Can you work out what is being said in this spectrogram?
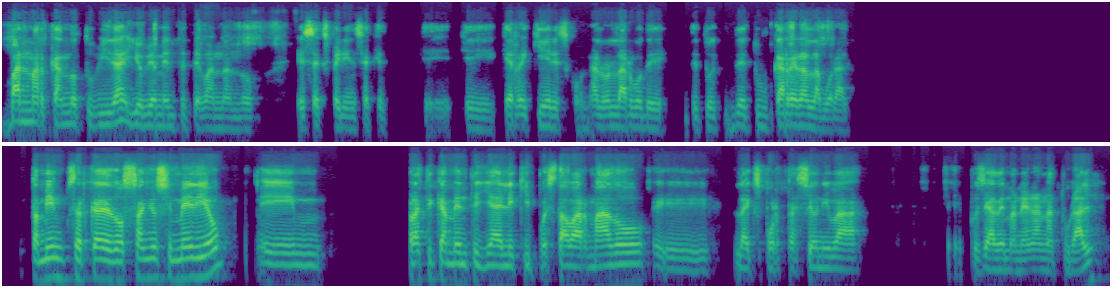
van marcando tu vida y obviamente te van dando esa experiencia que, que, requieres con, a lo largo de, tu, carrera laboral. También cerca de dos años y medio, em, prácticamente ya el equipo estaba armado, eh, la exportación iba pues ya de manera natural,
